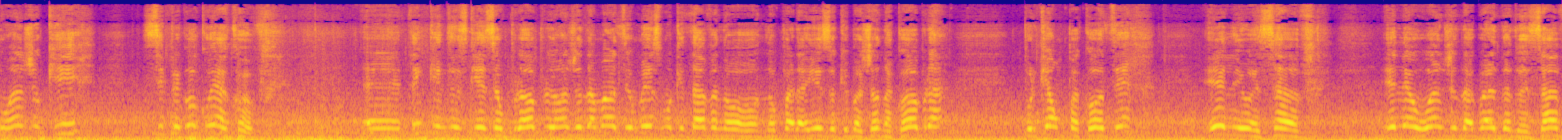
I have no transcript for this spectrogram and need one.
um anjo que se pegou com Jacob. É, tem quem diz que esse é o próprio anjo da morte, o mesmo que estava no, no paraíso que baixou na cobra, porque é um pacote. Ele e o Esav, ele é o anjo da guarda do Esav,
